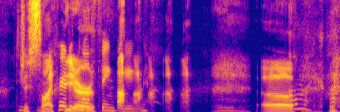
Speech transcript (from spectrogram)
do Just some like the critical earth. thinking. Uh, oh my god!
